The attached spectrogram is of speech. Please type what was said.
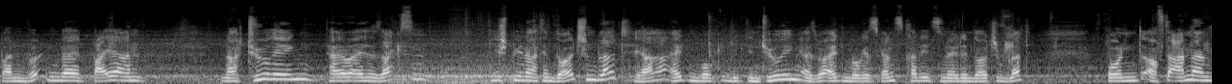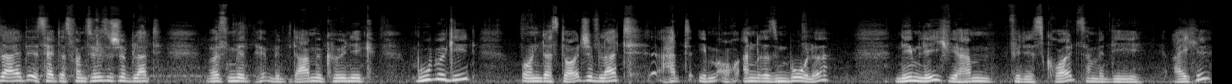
Baden-Württemberg, Bayern, nach Thüringen, teilweise Sachsen, die spielen nach dem deutschen Blatt. Ja, Altenburg liegt in Thüringen, also Altenburg ist ganz traditionell dem deutschen Blatt. Und auf der anderen Seite ist halt das französische Blatt, was mit, mit Dame, König, Bube geht. Und das deutsche Blatt hat eben auch andere Symbole. Nämlich, wir haben für das Kreuz haben wir die Eichel,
